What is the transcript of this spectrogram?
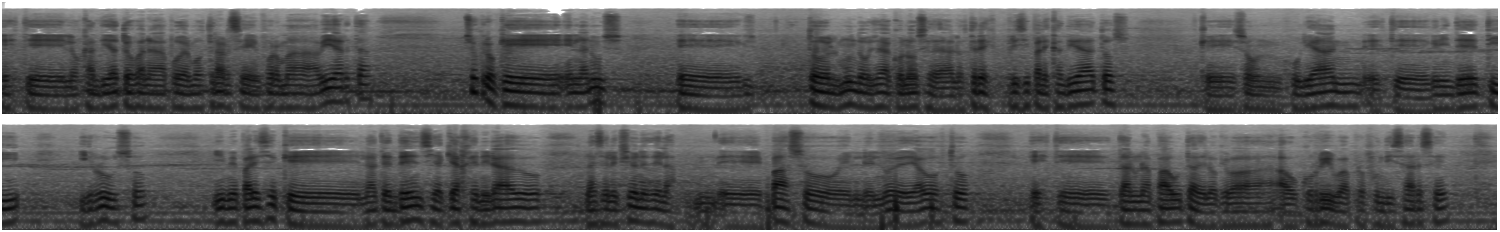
este, los candidatos van a poder mostrarse en forma abierta. Yo creo que en Lanús eh, todo el mundo ya conoce a los tres principales candidatos, que son Julián, este, Grindetti y Russo, y me parece que la tendencia que ha generado las elecciones de, paso el, 9 de agosto este, dan una pauta de lo que va a ocurrir o a profundizarse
